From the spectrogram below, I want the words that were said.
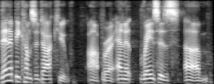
then it becomes a docu opera and it raises um,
